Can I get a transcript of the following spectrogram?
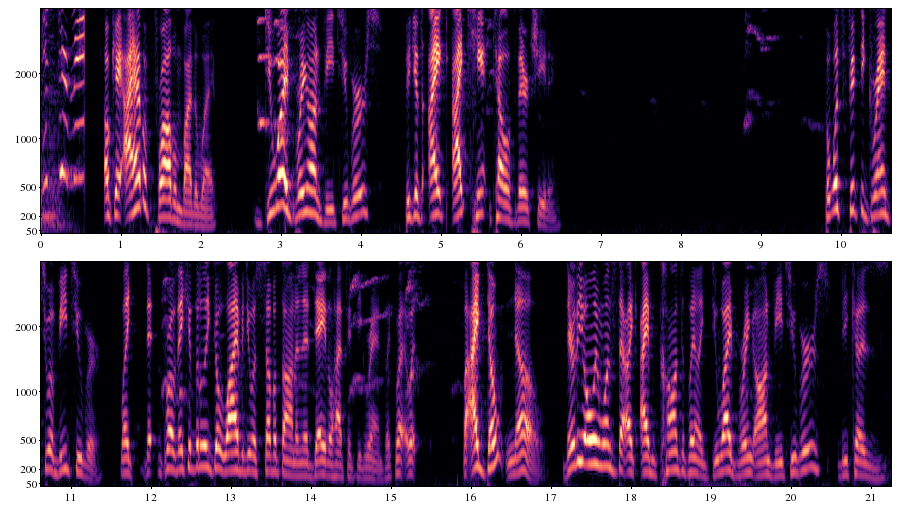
Mr. Man! Okay, I have a problem, by the way. Do I bring on VTubers? Because I, I can't tell if they're cheating. But what's 50 grand to a VTuber? Like, th bro, they could literally go live and do a subathon in a day. They'll have 50 grand. Like, what, what? But I don't know. They're the only ones that, like, I'm contemplating, like, do I bring on VTubers? Because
